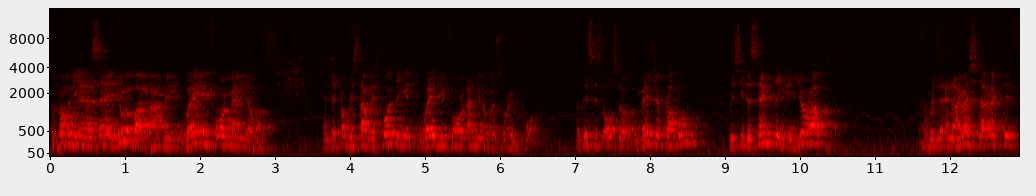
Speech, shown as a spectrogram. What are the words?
So probably the NSA knew about Heartbleed way before many of us. And they probably started exploiting it way before any of us were informed. So this is also a major problem. We see the same thing in Europe with the NIS directive.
